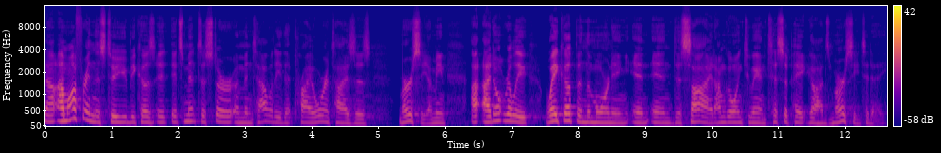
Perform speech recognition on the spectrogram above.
Now, I'm offering this to you because it, it's meant to stir a mentality that prioritizes mercy. I mean, I, I don't really wake up in the morning and, and decide I'm going to anticipate God's mercy today.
